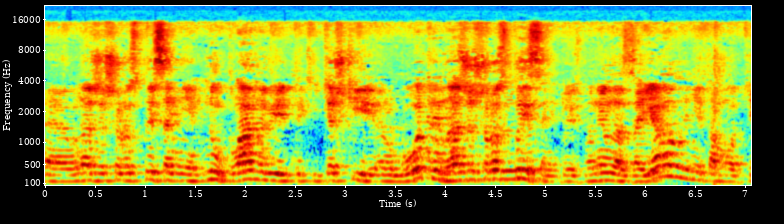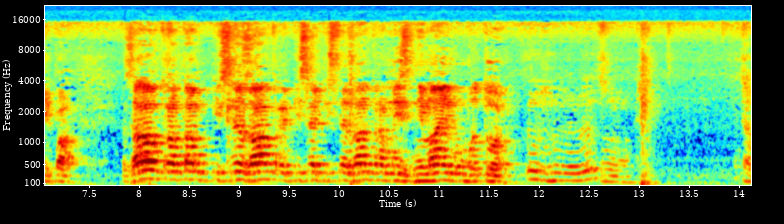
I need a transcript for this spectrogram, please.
Е, у нас же ж розписані ну, планові такі тяжкі роботи, у нас же ж розписані. Тобто вони у нас заявлені, там, от, типа, завтра, там, післязавтра, після післязавтра ми знімаємо мотор. Угу. Там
